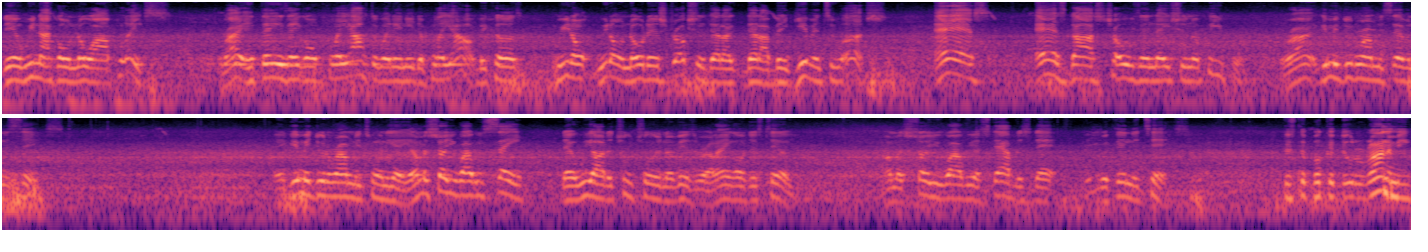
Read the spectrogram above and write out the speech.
then we're not gonna know our place. Right? And things ain't gonna play out the way they need to play out because we don't we don't know the instructions that are that have been given to us as as God's chosen nation of people. Right? Give me Deuteronomy 7 and 6. And give me Deuteronomy 28. I'm going to show you why we say that we are the true children of Israel. I ain't going to just tell you. I'm going to show you why we established that within the text. This is the book of Deuteronomy,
